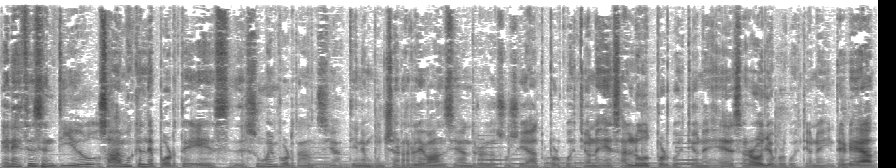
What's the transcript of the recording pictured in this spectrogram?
en este sentido, sabemos que el deporte es de suma importancia, tiene mucha relevancia dentro de la sociedad por cuestiones de salud, por cuestiones de desarrollo, por cuestiones de integridad,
